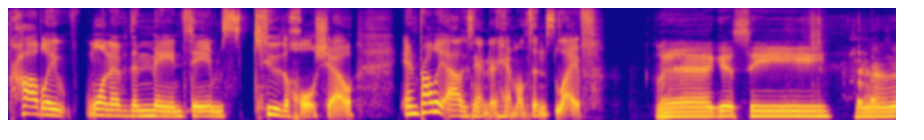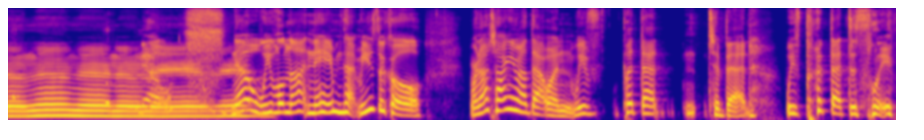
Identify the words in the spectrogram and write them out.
probably one of the main themes to the whole show and probably Alexander Hamilton's life. Legacy. No, no, no, no, no, No. No, we will not name that musical. We're not talking about that one. We've put that to bed. We've put that to sleep.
